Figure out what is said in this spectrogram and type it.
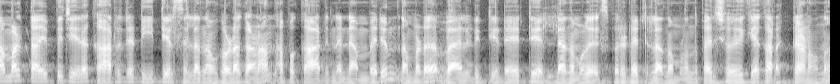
നമ്മൾ ടൈപ്പ് ചെയ്ത കാർഡിന്റെ ഡീറ്റെയിൽസ് എല്ലാം നമുക്കവിടെ കാണാം. അപ്പോൾ കാർഡിന്റെ നമ്പരും നമ്മുടെ വാലിഡിറ്റി ഡേറ്റ് എല്ലാം നമ്മൾ എക്സ്പയറി ഡേറ്റ് എല്ലാം നമ്മളൊന്ന് പരിശോധിക്കുക. കറക്റ്റ് ആണോ എന്ന്.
